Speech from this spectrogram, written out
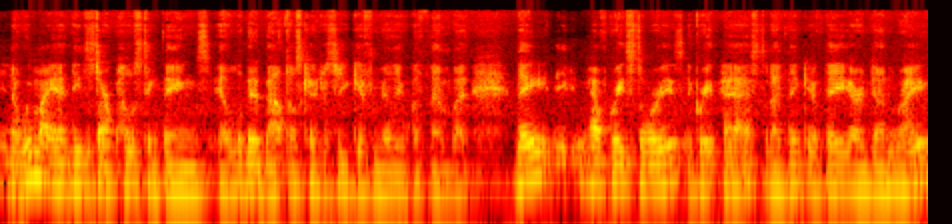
you know, we might need to start posting things a little bit about those characters so you get familiar with them. But they they do have great stories, a great past, and I think if they are done right,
